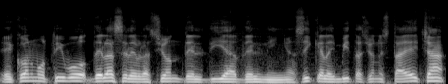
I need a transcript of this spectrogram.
eh, con motivo de la celebración del Día del Niño. Así que la invitación está hecha,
